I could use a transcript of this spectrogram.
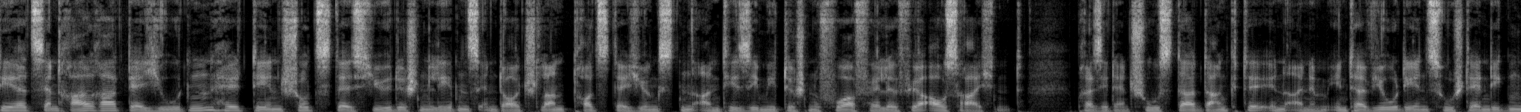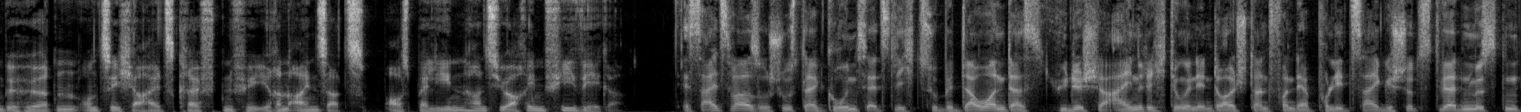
Der Zentralrat der Juden hält den Schutz des jüdischen Lebens in Deutschland trotz der jüngsten antisemitischen Vorfälle für ausreichend. Präsident Schuster dankte in einem Interview den zuständigen Behörden und Sicherheitskräften für ihren Einsatz. Aus Berlin Hans-Joachim Viehweger. Es sei zwar, so Schuster, grundsätzlich zu bedauern, dass jüdische Einrichtungen in Deutschland von der Polizei geschützt werden müssten.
